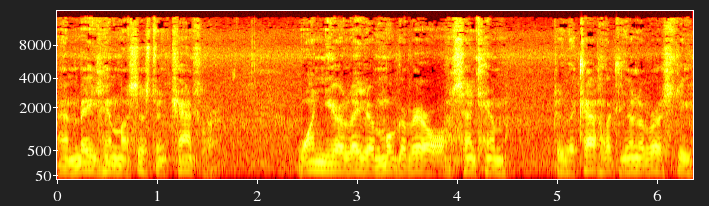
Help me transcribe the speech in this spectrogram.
and made him assistant chancellor. One year later, Mugavero sent him to the Catholic University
